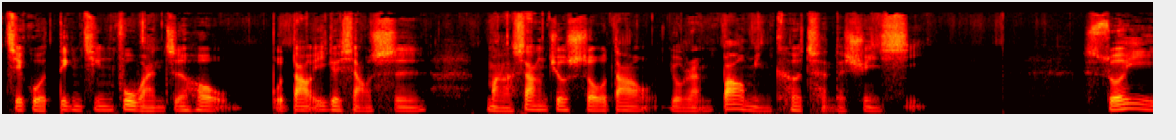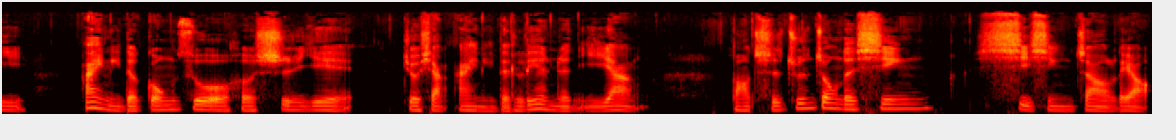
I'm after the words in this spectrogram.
结果定金付完之后，不到一个小时，马上就收到有人报名课程的讯息。所以，爱你的工作和事业，就像爱你的恋人一样，保持尊重的心，细心照料，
